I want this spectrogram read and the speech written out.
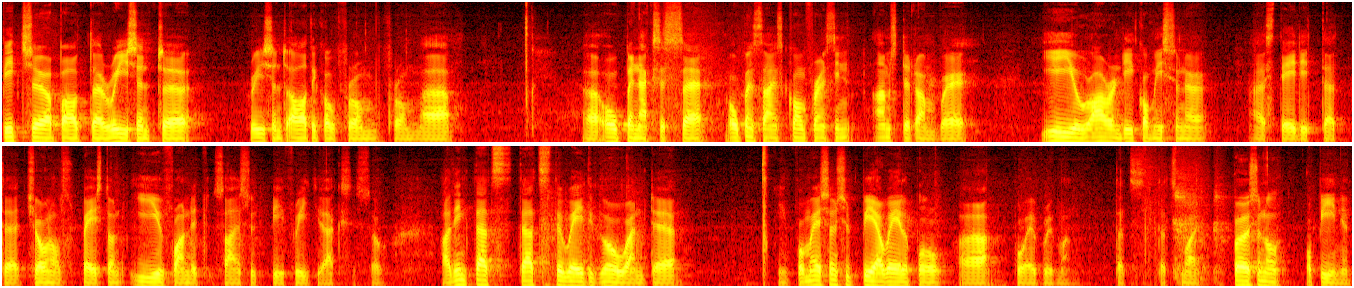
picture about a recent, uh, recent article from, from uh, uh, Open Access, Open Science Conference in Amsterdam, where EU R&D Commissioner stated that journals based on EU-funded science should be free to access. So I think that's that's the way to go, and information should be available for everyone. That's that's my personal opinion.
